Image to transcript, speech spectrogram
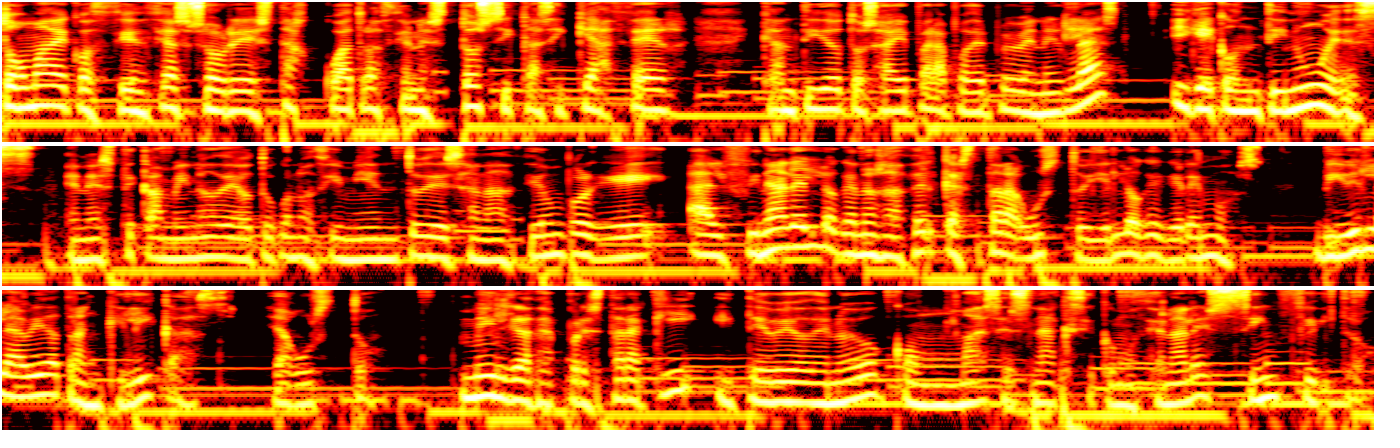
toma de conciencia sobre estas cuatro acciones tóxicas y qué hacer, qué antídotos hay para poder prevenirlas y que continúes en este camino de autoconocimiento y de sanación porque al final es lo que nos acerca a estar a gusto y es lo que queremos. Vivir la vida tranquilicas y a gusto. Mil gracias por estar aquí y te veo de nuevo con más snacks psicoemocionales sin filtro.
